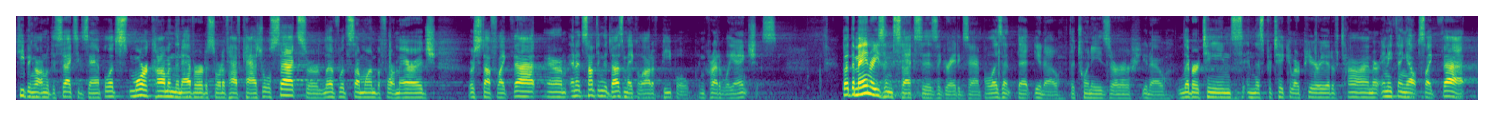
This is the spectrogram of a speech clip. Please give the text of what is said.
keeping on with the sex example, it's more common than ever to sort of have casual sex or live with someone before marriage or stuff like that. Um, and it's something that does make a lot of people incredibly anxious. But the main reason sex is a great example isn't that, you know, the 20s are, you know, libertines in this particular period of time or anything else like that.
